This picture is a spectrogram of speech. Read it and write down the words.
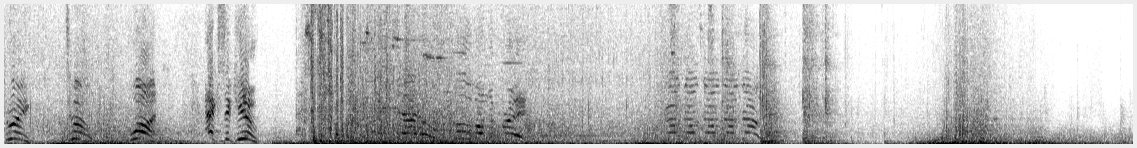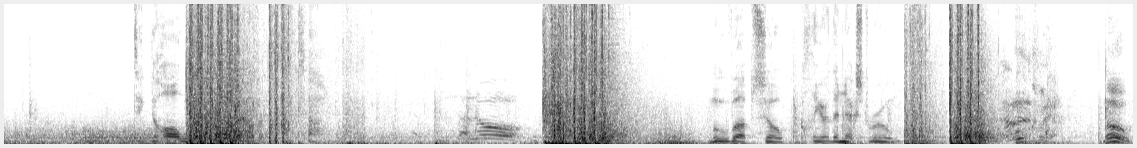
Three, two, one, execute! Shadow, move on the bridge! Up, Soap. Clear the next room. All clear. Move!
